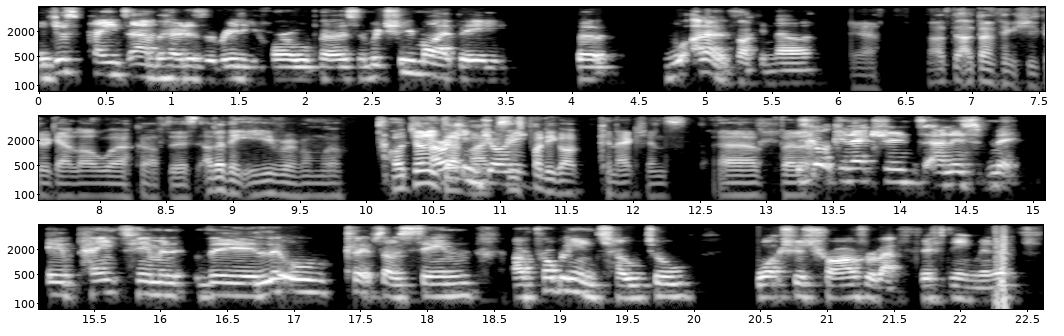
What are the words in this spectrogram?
it just paints Amber Heard as a really horrible person, which she might be, but I don't fucking know. Yeah, I, I don't think she's gonna get a lot of work after this. I don't think either of them will. Well, Johnny Depp, Johnny, he's probably got connections. Uh, but he's got connections, and it's it paints him in the little clips I've seen. I've probably in total watched his trial for about 15 minutes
